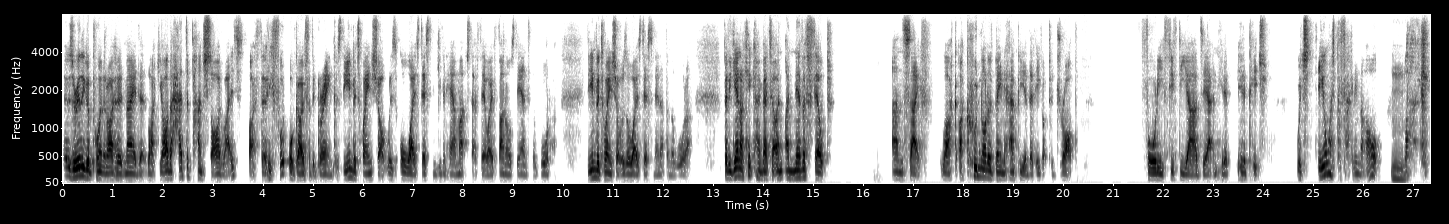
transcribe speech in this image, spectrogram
it was a really good point that I heard made that like you either had to punch sideways like 30 foot or go for the green because the in between shot was always destined, given how much that fairway funnels down to the water. The in between shot was always destined to end up in the water. But again, I kept coming back to I, I never felt unsafe. Like I could not have been happier that he got to drop 40, 50 yards out and hit a hit a pitch, which he almost put fucking in the hole. Mm. Like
